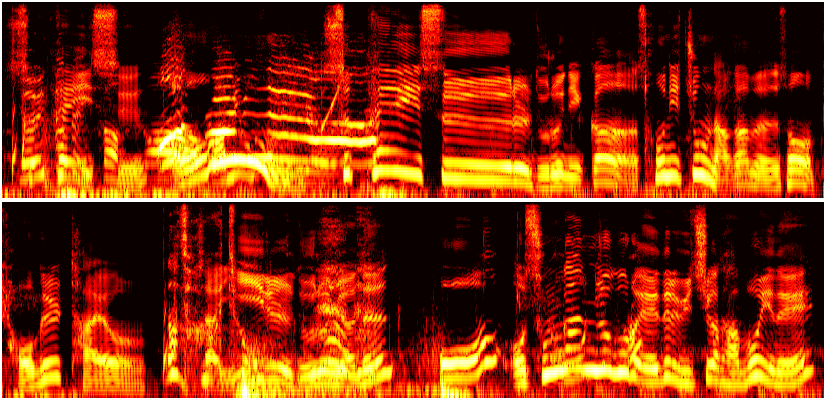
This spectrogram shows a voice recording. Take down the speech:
스페이스 어? 오! 롱렉이요. 스페이스를 누르니까 손이 쭉 나가면서 벽을 타요 자 2를 누르면은 어? 어 순간적으로 애들 위치가 다 보이네?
